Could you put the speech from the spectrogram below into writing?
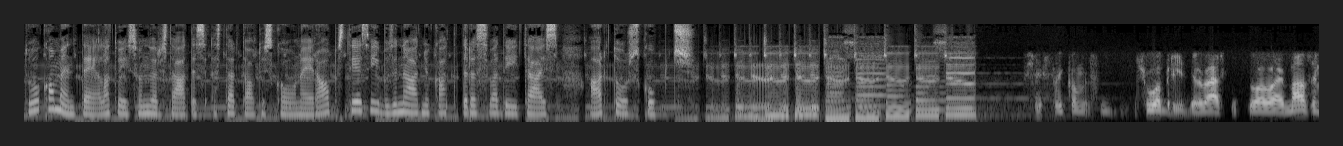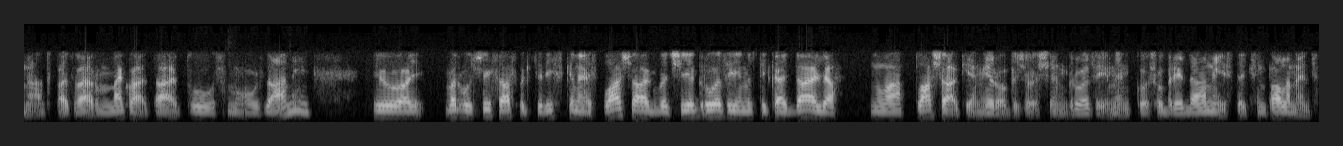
To komentē Latvijas Universitātes Startautisko un Eiropas tiesību zinātņu katedras vadītājs Artūrs Kupčs. Šis likums šobrīd ir vērsts uz to, lai mazinātu patvērumu meklētāju plūsmu uz Dāniju, jo varbūt šis aspekts ir izskanējis plašāk, bet šie grozījumi ir tikai daļa no plašākiem ierobežošiem grozījumiem, ko šobrīd Dānijas, teiksim, parlaments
